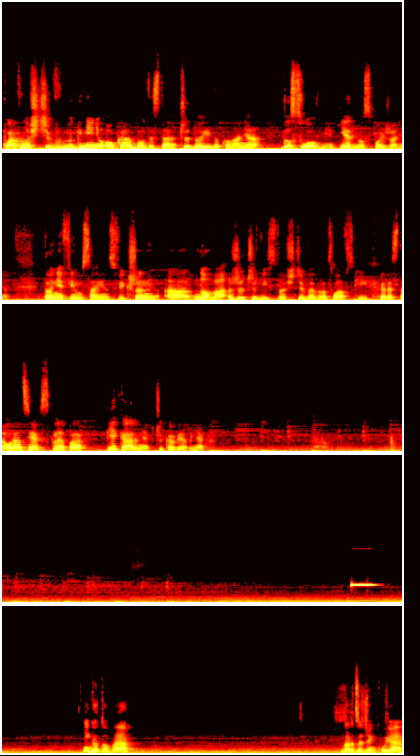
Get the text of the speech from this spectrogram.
Płatność w mgnieniu oka, bo wystarczy do jej dokonania dosłownie jedno spojrzenie. To nie film science fiction, a nowa rzeczywistość we wrocławskich restauracjach, sklepach, piekarniach czy kawiarniach. I gotowe. Bardzo dziękuję.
